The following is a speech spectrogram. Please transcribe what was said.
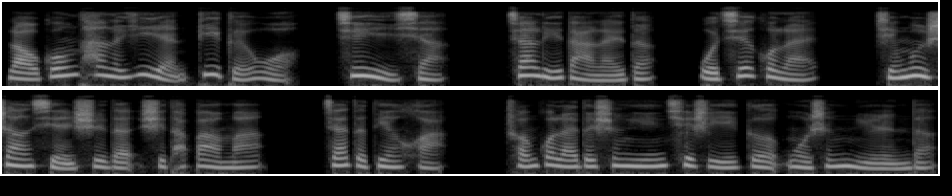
老公看了一眼，递给我，接一下，家里打来的。我接过来，屏幕上显示的是他爸妈家的电话，传过来的声音却是一个陌生女人的。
